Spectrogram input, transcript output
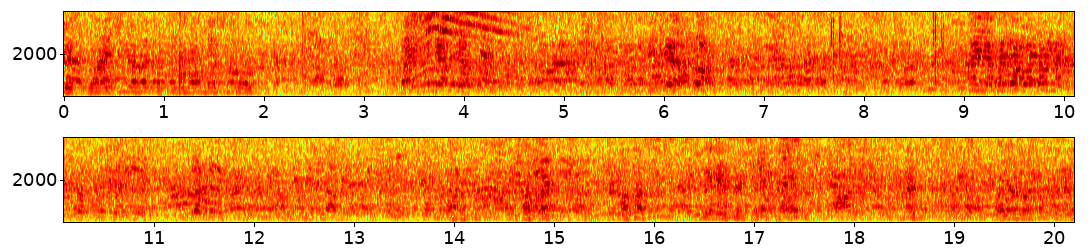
Evet, buna iki yakacaksa buranın başına alalım. Ben iki yakacağım. İki, abla. Ben yakacak vatandaş. Hasan, Hasan. Şurada gel sen şöyle. İsmet. Ayağına bakın sen gel.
